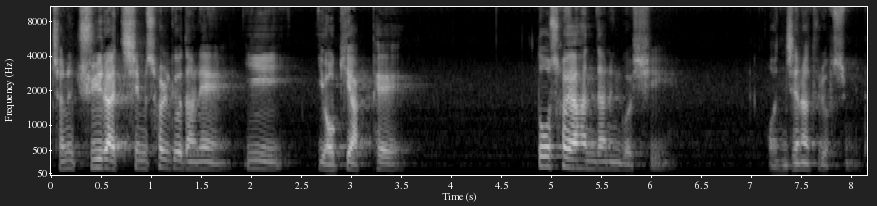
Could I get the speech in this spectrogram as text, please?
저는 주일 아침 설교단에 이 여기 앞에 또 서야 한다는 것이 언제나 두렵습니다.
